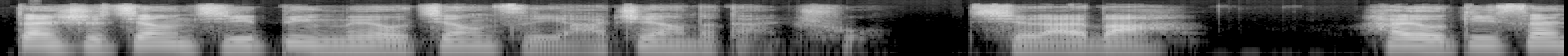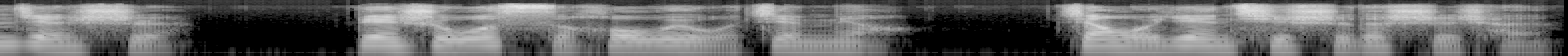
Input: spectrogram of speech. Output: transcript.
但是姜吉并没有姜子牙这样的感触。起来吧。还有第三件事，便是我死后为我建庙，将我咽气时的时辰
